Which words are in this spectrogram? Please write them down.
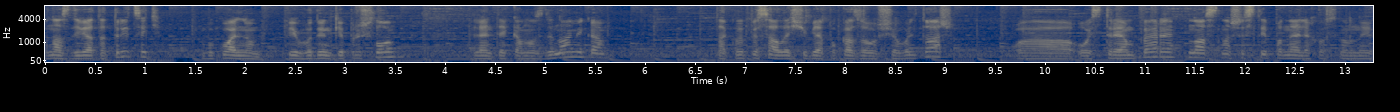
У нас 9.30, буквально півгодинки прийшло. Гляньте, яка в нас динаміка. Так, ви писали, щоб я показував ще вольтаж. Ось 3 ампери у нас на 6 панелях основних.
